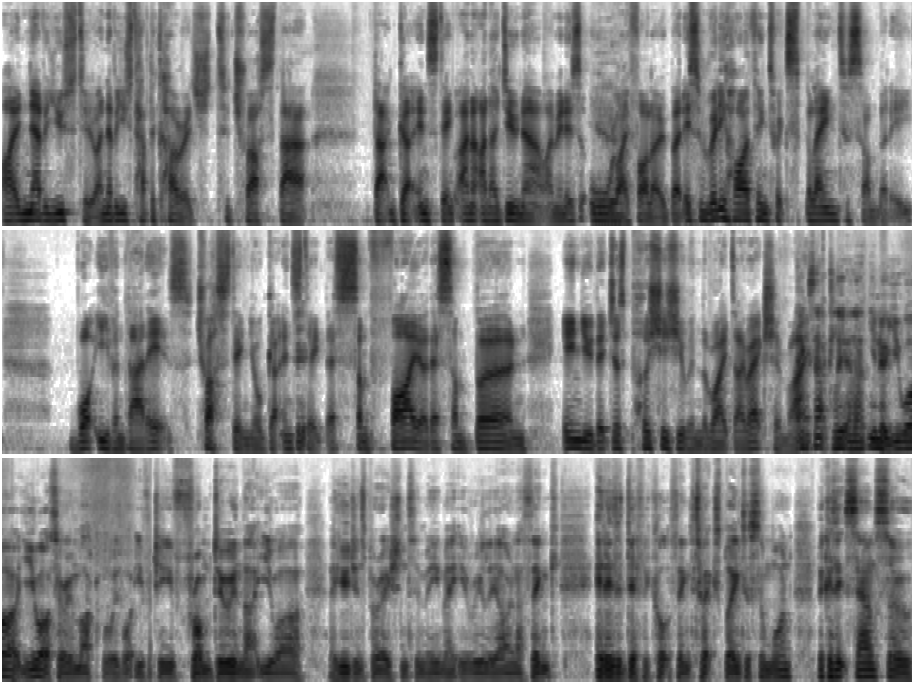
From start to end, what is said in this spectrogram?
I never used to. I never used to have the courage to trust that that gut instinct, and, and I do now. I mean, it's all Yeah. I follow, but it's a really hard thing to explain to somebody. what even that is trusting your gut instinct there's some fire there's some burn in you that just pushes you in the right direction right exactly and you know you are you are so remarkable with what you've achieved from doing that you are a huge inspiration to me mate you really are and i think it is a difficult thing to explain to someone because it sounds so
